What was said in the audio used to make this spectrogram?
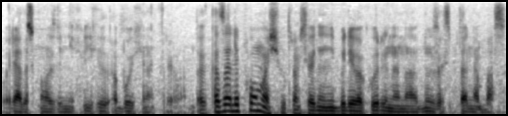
Рядышком возле них, их обоих и накрыло. Оказали помощь, утром сегодня они были эвакуированы на одну из госпитальных баз.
